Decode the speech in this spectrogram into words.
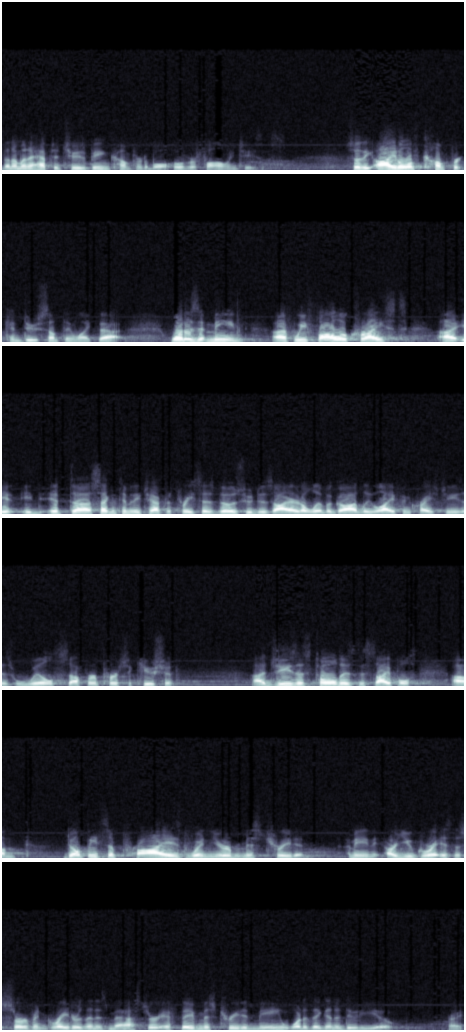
then I'm going to have to choose being comfortable over following Jesus. So the idol of comfort can do something like that. What does it mean? Uh, if we follow Christ, uh, it, it, it uh, 2 Timothy chapter 3 says, Those who desire to live a godly life in Christ Jesus will suffer persecution. Uh, Jesus told his disciples, um, Don't be surprised when you're mistreated. I mean, are you great? Is the servant greater than his master? If they've mistreated me, what are they going to do to you? Right?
